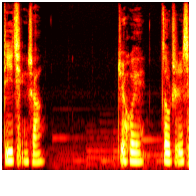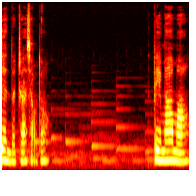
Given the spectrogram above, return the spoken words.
低情商，只会。走直线的扎小刀，被妈妈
